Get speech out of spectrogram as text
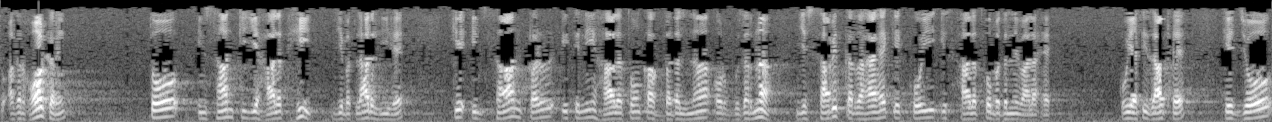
تو اگر غور کریں تو انسان کی یہ حالت ہی یہ بتلا رہی ہے کہ انسان پر اتنی حالتوں کا بدلنا اور گزرنا یہ ثابت کر رہا ہے کہ کوئی اس حالت کو بدلنے والا ہے۔ کوئی ایسی ذات ہے کہ جو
